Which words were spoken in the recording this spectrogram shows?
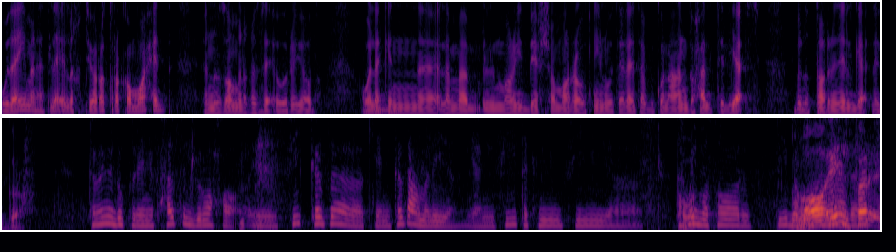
ودايما هتلاقي الاختيارات رقم واحد النظام الغذائي والرياضة. ولكن لما المريض بيفشل مرة واثنين وثلاثه وبيكون عنده حالة اليأس بنضطر نلجأ للجراحة. تمام يا دكتور يعني في حالة الجراحة آه، في كذا يعني كذا عملية يعني في تكميم في آه، تحويل مسار في آه إيه. الفرق؟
